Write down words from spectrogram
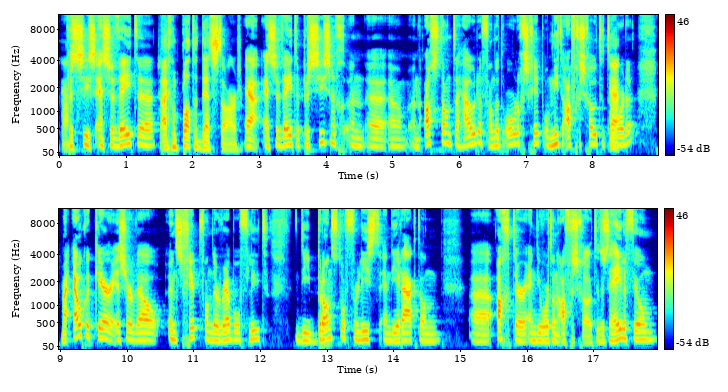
precies, en ze weten... eigenlijk een platte Death Star. Ja, en ze weten precies een, een, een- afstand te houden van het oorlogsschip om niet afgeschoten te worden. Maar elke keer is er wel een schip van de Rebel Fleet die brandstof verliest en die raakt dan achter en die wordt dan afgeschoten. Dus de hele film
